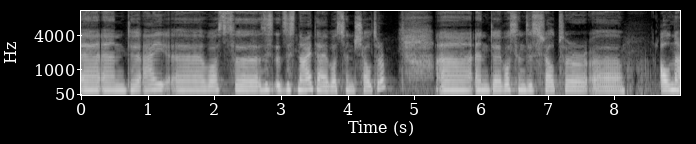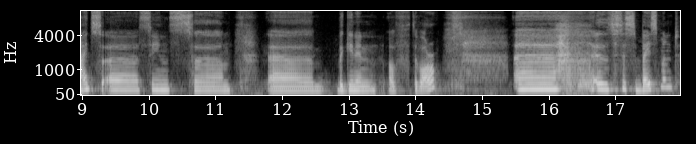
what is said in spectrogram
uh, and uh, I uh, was uh, this this night. I was in shelter, uh, and I was in this shelter all nights since beginning of the war. Uh, this is basement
